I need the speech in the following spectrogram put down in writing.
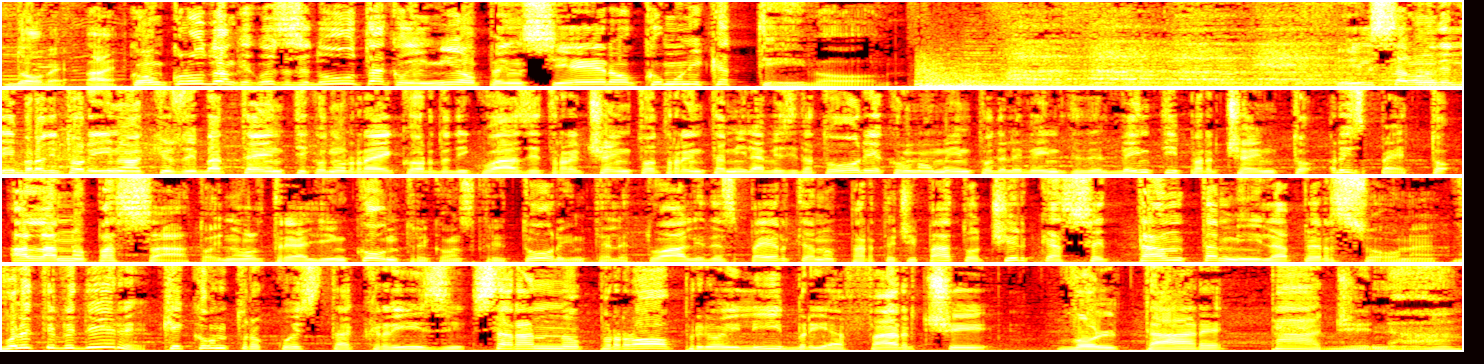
Dove? Vabbè. Concludo anche questa seduta con il mio pensiero comunicativo. Il Salone del Libro di Torino ha chiuso i battenti con un record di quasi 330.000 visitatori e con un aumento delle vendite del 20% rispetto all'anno passato. Inoltre agli incontri con scrittori, intellettuali ed esperti hanno partecipato circa 70.000 persone. Volete vedere che contro questa crisi saranno proprio i libri a farci voltare pagina?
